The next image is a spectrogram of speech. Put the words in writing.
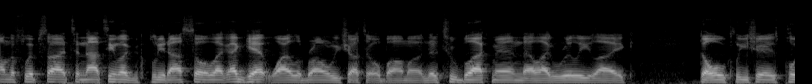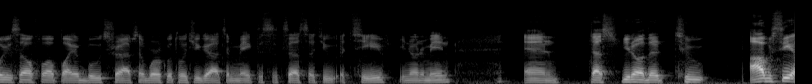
on the flip side, to not seem like a complete asshole, like I get why LeBron reached out to Obama. They're two black men that like really like the old cliche is pull yourself up by your bootstraps and work with what you got to make the success that you achieve. You know what I mean? And that's you know they're two. Obviously,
